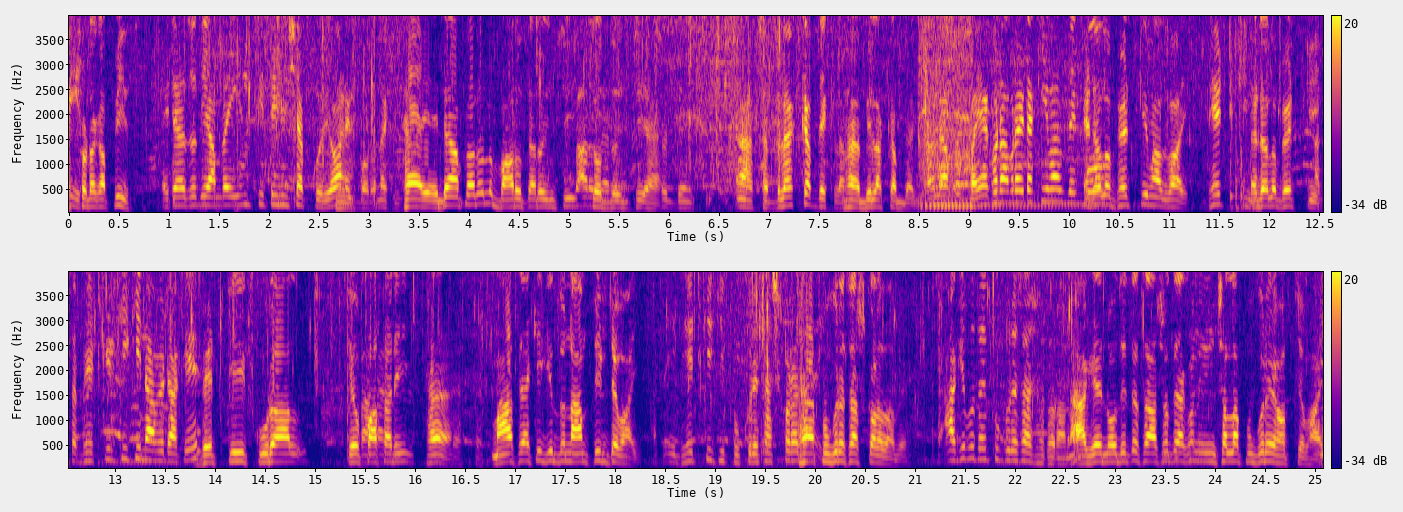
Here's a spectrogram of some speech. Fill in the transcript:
একশো টাকা পিস এটা যদি আমরা ইঞ্চিতে হিসাব করি অনেক বড় নাকি? হ্যাঁ এটা আপনার হলো বারো তেরো ইঞ্চি চোদ্দ ইঞ্চি হ্যাঁ। চোদ্দ ইঞ্চি। আচ্ছা ব্ল্যাক কাপ দেখলাম। হ্যাঁ বিলাক কাপ ব্যাগ তাহলে আমরা ভাই এখন আমরা এটা কি মাছ দেখব? এটা হলো ভেটকি মাছ ভাই। ভেটকি। এটা হলো ভেটকি। আচ্ছা ভেটকির কি কি নামে ডাকে? ভেটকি কুরাল কেউ পাতারি হ্যাঁ। আচ্ছা, আচ্ছা। মাছ একই কিন্তু নাম তিনটে ভাই। আচ্ছা এই ভেটকি কি পুকুরে চাষ করা হ্যাঁ পুকুরে চাষ করা যাবে। আচ্ছা, আগে বোধহয় পুকুরে চাষ হতো না আগে নদীতে চাষ হতো এখন ইনশাল্লাহ পুকুরে হচ্ছে ভাই।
